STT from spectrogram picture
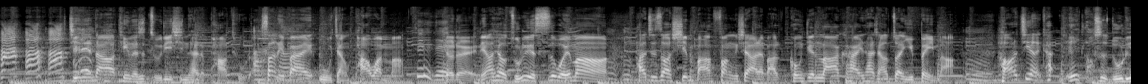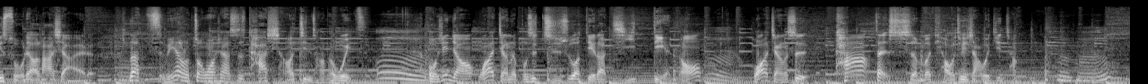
哈哈哈。今天大家要听的是主力心态的 Part Two 了。上礼拜五讲 Part One 嘛，对对对不对？你要有主力的思维嘛，他就是要先把它放下来，把空间拉开，他想要赚一倍嘛。嗯，好，既然看，哎，老师如你所料拉下来了，那怎么样的状况下是他想要进场的位置？嗯，我先讲哦，我要讲的不是指数要跌到几点哦，嗯，我要讲的是他在什么条件下会进场。嗯哼。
